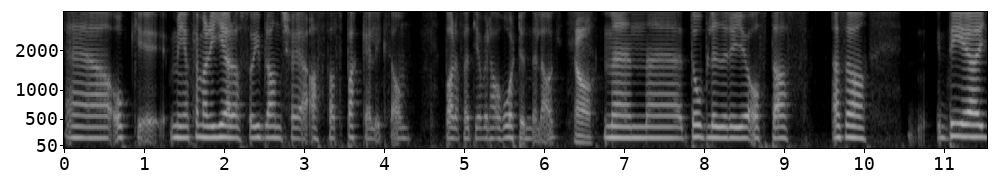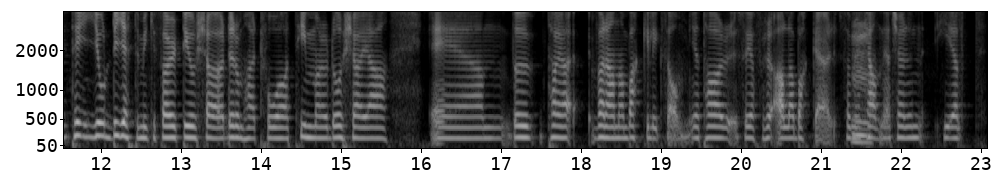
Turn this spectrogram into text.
Eh, och, men jag kan variera så ibland kör jag asfaltsbackar liksom. Bara för att jag vill ha hårt underlag. ja, Men eh, då blir det ju oftast, alltså det jag gjorde jättemycket förut det att körde de här två timmar och då kör jag eh, då tar jag varannan backe liksom. Jag tar så jag får alla backar som Mm. jag kan. Jag kör en helt,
